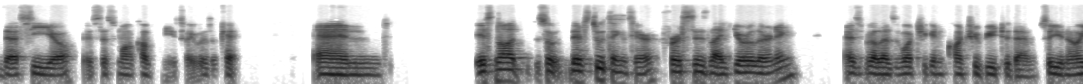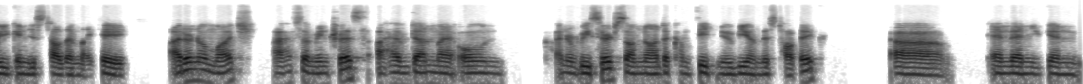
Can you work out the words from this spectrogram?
the CEO. It's a small company, so it was okay. And it's not so there's two things here first is like your learning as well as what you can contribute to them so you know you can just tell them like hey i don't know much i have some interest i have done my own kind of research so i'm not a complete newbie on this topic uh, and then you can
